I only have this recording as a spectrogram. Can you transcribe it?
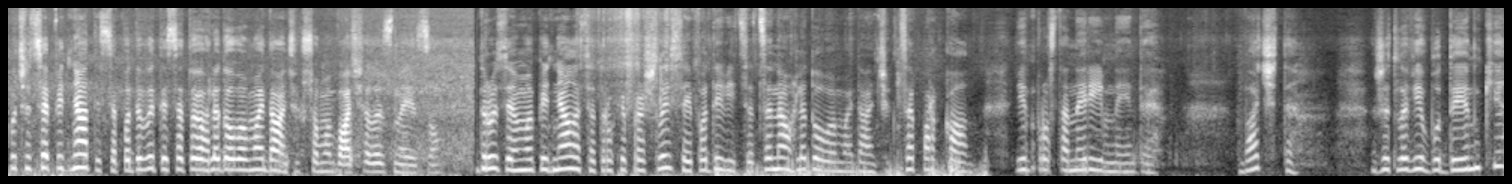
Хочеться піднятися, подивитися той оглядовий майданчик, що ми бачили знизу. Друзі, ми піднялися, трохи пройшлися і подивіться, це не оглядовий майданчик, це паркан. Він просто нерівний йде. Бачите? Житлові будинки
